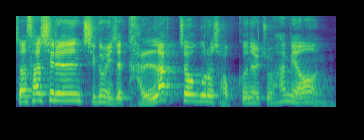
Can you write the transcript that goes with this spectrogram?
자, 사실은 지금 이제 단락적으로 접근을 좀 하면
